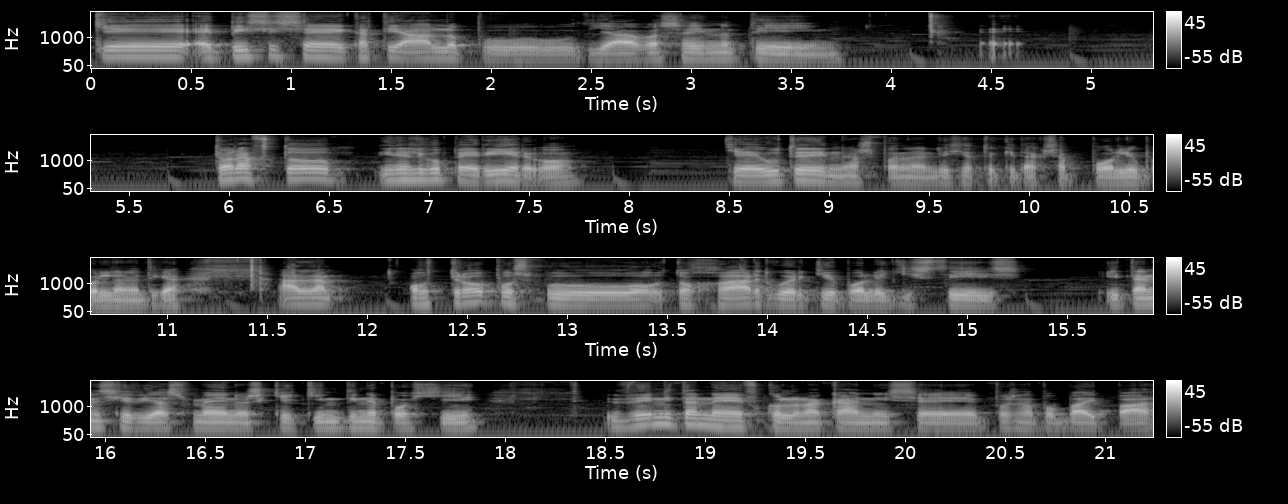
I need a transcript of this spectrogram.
και επίσης ε, κάτι άλλο που διάβασα είναι ότι ε, τώρα αυτό είναι λίγο περίεργο και ούτε να σου πω την αλήθεια το κοιτάξα πολύ πολύ αναλυτικά αλλά ο τρόπος που το hardware και ο υπολογιστής ήταν σχεδιασμένος και εκείνη την εποχή δεν ήταν εύκολο να κάνεις ε, πώς να πω bypass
